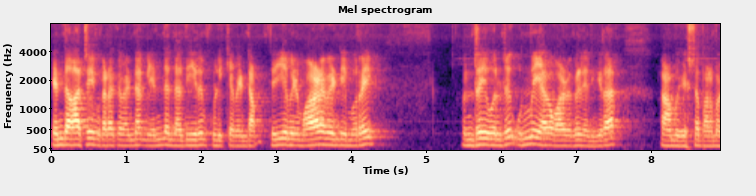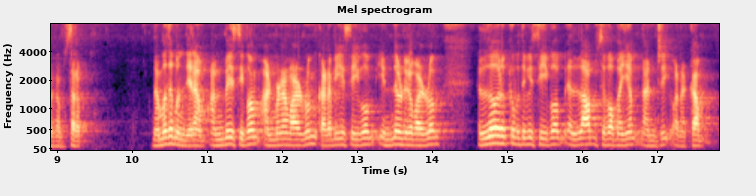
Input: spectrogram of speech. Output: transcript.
எந்த ஆற்றையும் கடக்க வேண்டாம். எந்த நதியிலும் குளிக்க வேண்டாம். செய்ய வாழ வேண்டிய முறை ஒன்றே ஒன்று உண்மையாக வாழுங்கள் என்கிறார் ராமகிருஷ்ண பரமகம்சரம் நமது மந்திரம் அன்பே சிவம் அன்புடன் வாழ்வோம் கடமையை செய்வோம் இந்த வாழ்வோம்? எல்லோருக்கும் உதவி செய்வோம் எல்லாம் சிவமயம். நன்றி வணக்கம்.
